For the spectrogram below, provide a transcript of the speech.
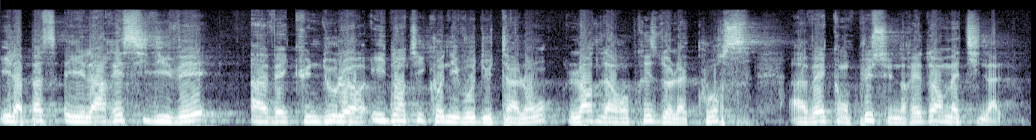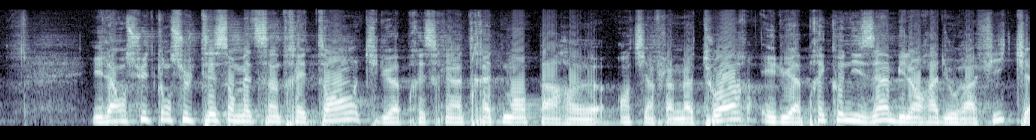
il a récidivé avec une douleur identique au niveau du talon lors de la reprise de la course, avec en plus une raideur matinale. Il a ensuite consulté son médecin traitant qui lui a prescrit un traitement par euh, anti-inflammatoire et lui a préconisé un bilan radiographique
